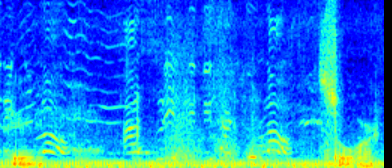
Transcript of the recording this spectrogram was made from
okay. so hard.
